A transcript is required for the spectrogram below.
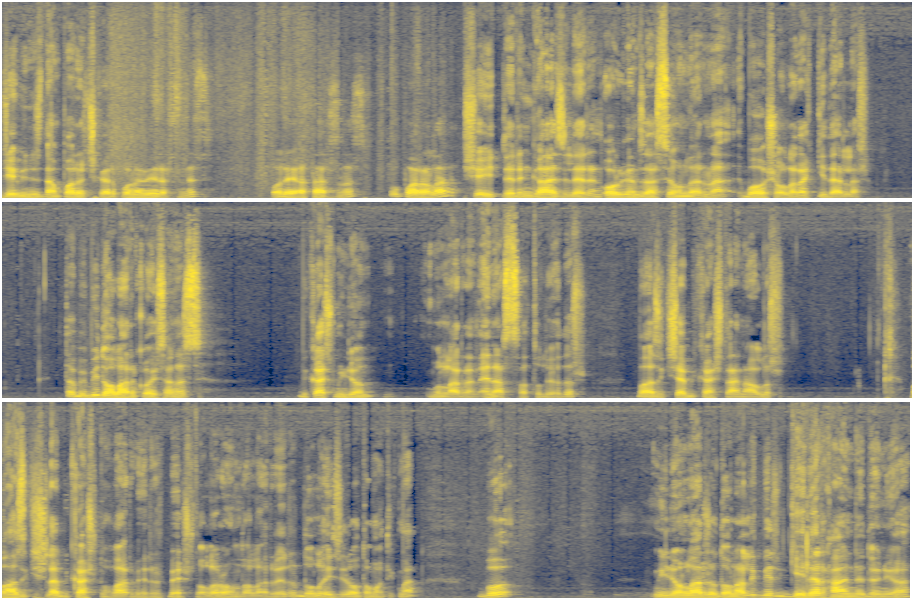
Cebinizden para çıkarıp ona verirsiniz. Oraya atarsınız. Bu paralar şehitlerin, gazilerin organizasyonlarına bağış olarak giderler. Tabii bir dolar koysanız birkaç milyon bunlardan en az satılıyordur. Bazı kişiler birkaç tane alır. Bazı kişiler birkaç dolar verir, 5 dolar, 10 dolar verir. Dolayısıyla otomatikman bu milyonlarca dolarlık bir gelir haline dönüyor.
